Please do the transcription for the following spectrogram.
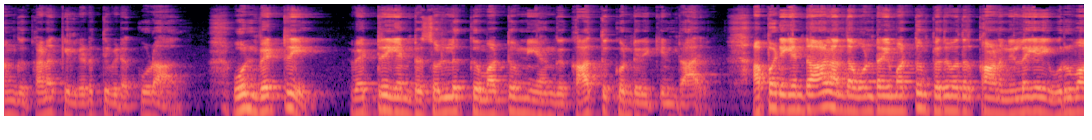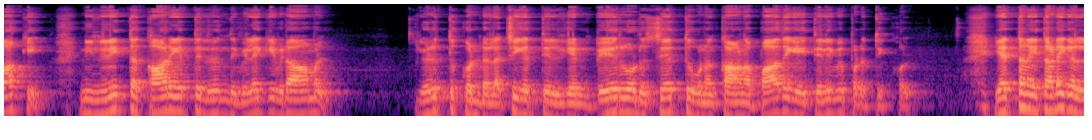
அங்கு கணக்கில் எடுத்துவிடக்கூடாது உன் வெற்றி வெற்றி என்ற சொல்லுக்கு மட்டும் நீ அங்கு காத்து கொண்டிருக்கின்றாய். அப்படியென்றால் அந்த ஒன்றை மட்டும் பெறுவதற்கான நிலையை உருவாக்கி நீ நினைத்த காரியத்திலிருந்து விலகி விடாமல் எடுத்துக்கொண்ட லட்சியத்தில் என் பேரோடு சேர்த்து உனக்கான பாதையை தெளிவுபடுத்திக் கொள். எத்தனை தடைகள்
